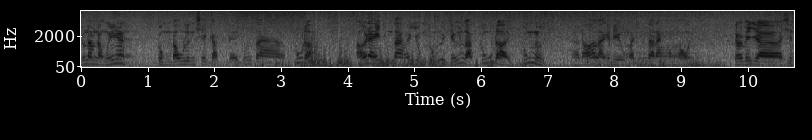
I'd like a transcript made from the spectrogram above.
chú năm đồng ý ha? Cùng đau lưng xe cật để chúng ta cứu đời. Ở đây chúng ta phải dùng đúng cái chữ là cứu đời, cứu người. Đó là cái điều mà chúng ta đang mong mỏi. Rồi bây giờ xin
